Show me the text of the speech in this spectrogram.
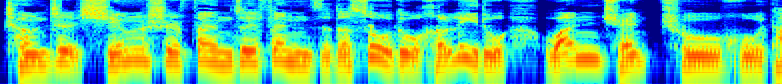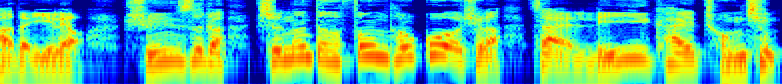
惩治刑事犯罪分子的速度和力度完全出乎他的意料，寻思着只能等风头过去了再离开重庆。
